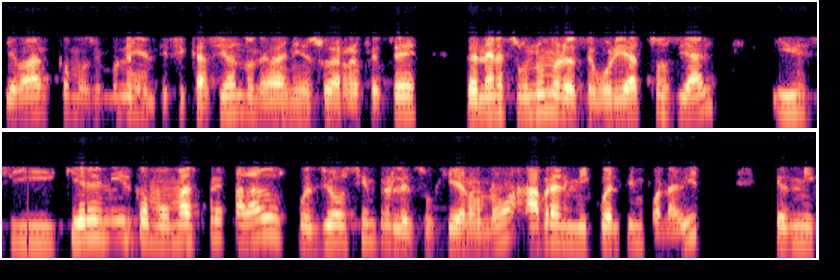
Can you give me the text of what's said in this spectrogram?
llevar como siempre una identificación donde va a venir su RFC, tener su número de seguridad social y si quieren ir como más preparados, pues yo siempre les sugiero, ¿no? Abran mi cuenta Infonavit, que es mi,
